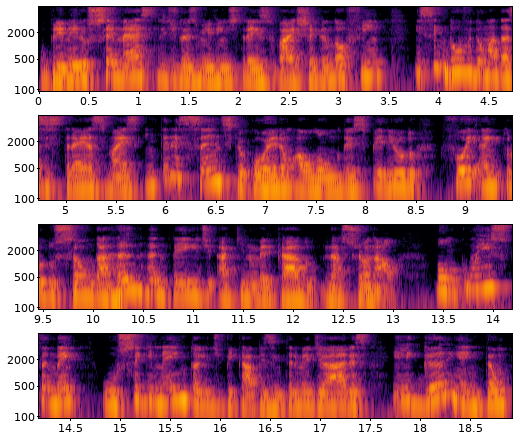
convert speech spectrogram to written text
O primeiro semestre de 2023 vai chegando ao fim e, sem dúvida, uma das estreias mais interessantes que ocorreram ao longo desse período foi a introdução da Han Rampage aqui no mercado nacional. Bom, com isso também o segmento ali de picapes intermediárias ele ganha então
